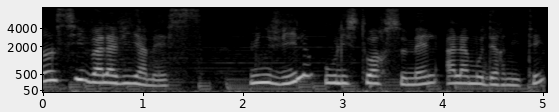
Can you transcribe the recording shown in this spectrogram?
Ainsi va la vie à Metz, une ville où l'histoire se mêle à la modernité,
